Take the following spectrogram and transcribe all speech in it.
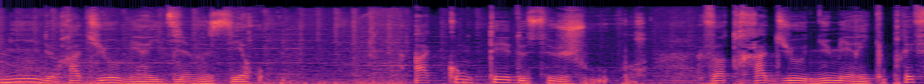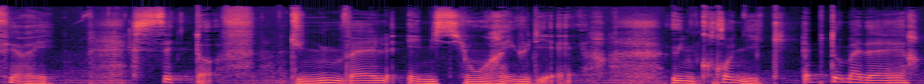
Amis de Radio Méridien Zéro, à compter de ce jour, votre radio numérique préférée s'étoffe d'une nouvelle émission régulière, une chronique hebdomadaire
